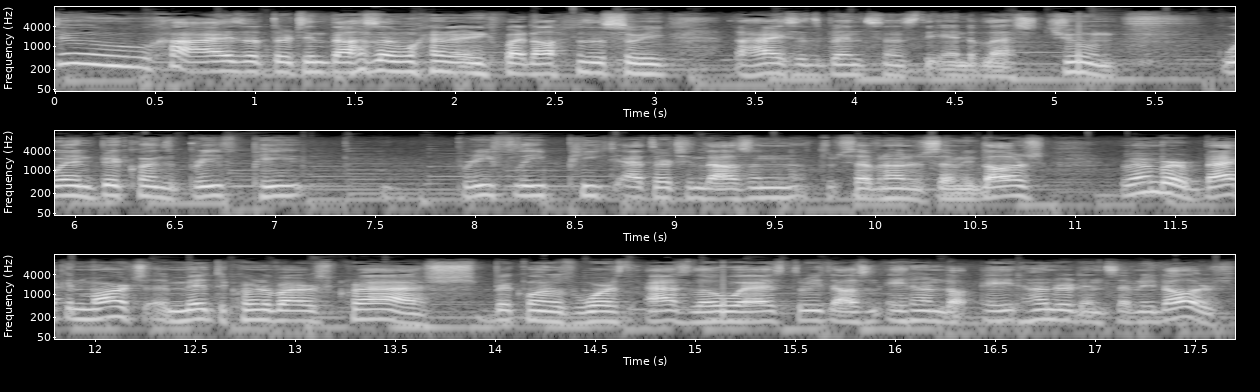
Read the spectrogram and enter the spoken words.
to highs of $13,185 this week, the highest it's been since the end of last June, when Bitcoin's brief briefly peaked at $13,770. Remember, back in March, amid the coronavirus crash, Bitcoin was worth as low as $3,870.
